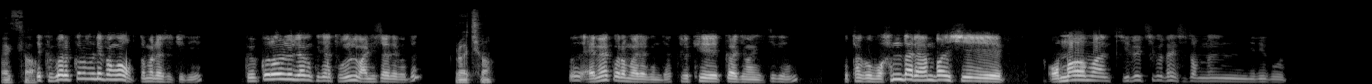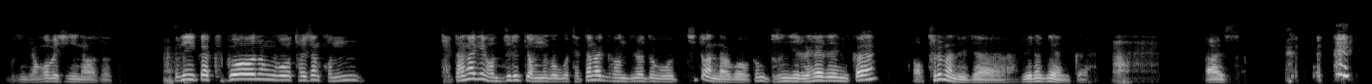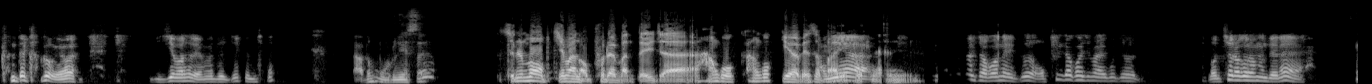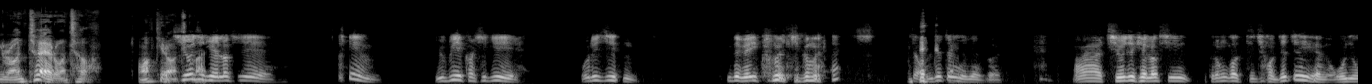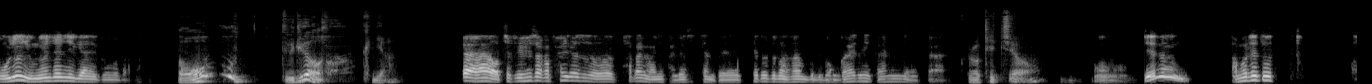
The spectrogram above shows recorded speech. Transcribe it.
그렇죠 근데 그거를 끌어올릴 방법 없단 말이야, 솔직히. 그 끌어올리려면 그냥 돈을 많이 써야 되거든? 그렇죠 그 애매할 거란 말이야, 근데. 그렇게까지 많이 쓰긴. 그렇다고 뭐 한 달에 한 번씩 어마어마한 딜을 치고 다닐 수 없는 일이고, 무슨 영업의 신이 나와서. 그러니까 그거는 뭐 더 이상 건, 대단하게 건드릴 게 없는 거고, 대단하게 건드려도 뭐 티도 안 나고, 그럼 무슨 일을 해야 되니까, 어플을 만들자. 뭐 이런 게 아닐까. 아 아, 근데 그거 왜, 만- 이제 와서 왜 만들지, 근데? 나도 모르겠어요 쓸모없지만 어플을 만들자. 한국, 한국 기업에서 많이 아니야. 보는. 저번에 그 어플이라고 하지 말고, 저, launcher라고 하면 되네. launcher야 launcher 정확히 launcher GOG 갤럭시, 스팀, 유비 거시기, 오리진. 근데 왜 그걸 지금 해? 진짜 언제적 얘기야, 그걸. 아, 지오지 갤럭시, 그런 거 진짜 언제적 얘기야. 5, 5년, 6년 전 얘기 아니야, 그런 거다. 너무 느려 그냥 그러니까 어차피 회사가 팔려서 사람이 많이 팔렸을 텐데, 새로 들어온 사람들이 뭔가 해야 되니까 하는 거니까. 그렇겠죠 어, 얘는 아무래도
